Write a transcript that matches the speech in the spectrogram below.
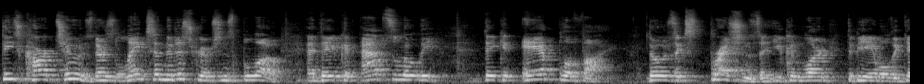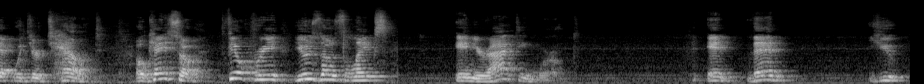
these cartoons, there's links in the descriptions below, and they can absolutely, they can amplify those expressions that you can learn to be able to get with your talent. Okay, so feel free, use those links in your acting world. And then you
